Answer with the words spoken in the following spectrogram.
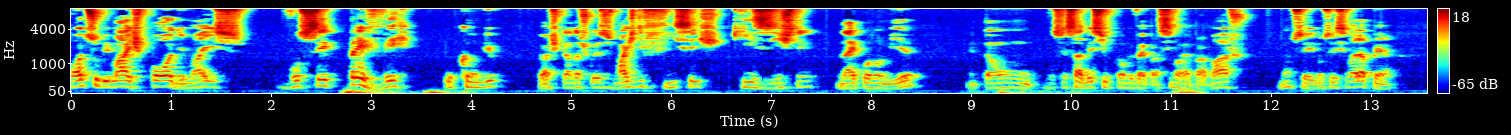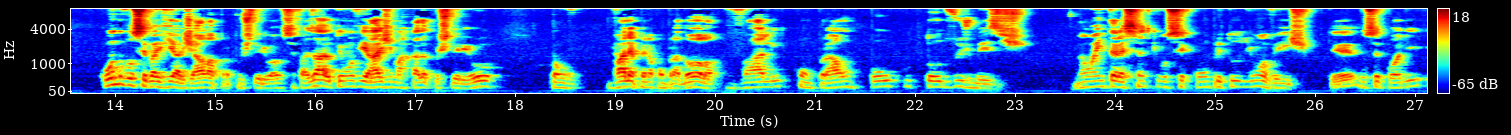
Pode subir mais? Pode, mas você prever o câmbio, eu acho que é uma das coisas mais difíceis que existem na economia. Então, você saber se o câmbio vai para cima ou vai para baixo, não sei, não sei se vale a pena. Quando você vai viajar lá para o exterior, você faz, ah, eu tenho uma viagem marcada para o exterior, então vale a pena comprar dólar? Vale comprar um pouco todos os meses. Não é interessante que você compre tudo de uma vez, porque você pode,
